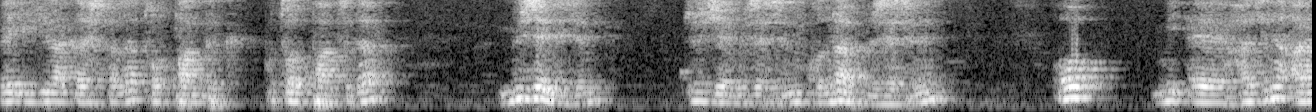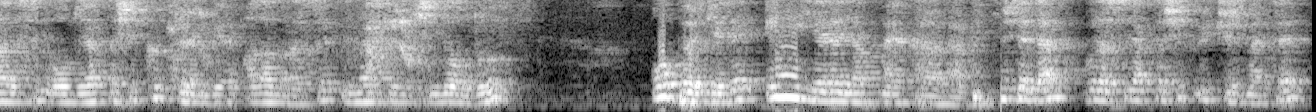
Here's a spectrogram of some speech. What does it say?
ve ilgili arkadaşlarla toplandık. Bu toplantıda müzemizin, Düzce Müzesi'nin, Konrad Müzesi'nin o e, hazine arazisinin olduğu yaklaşık 40 dönüm bir alan orası, üniversitenin içinde olduğu o bölgede en iyi yere yapmaya karar verdik. Müzeden burası yaklaşık 300 metre.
